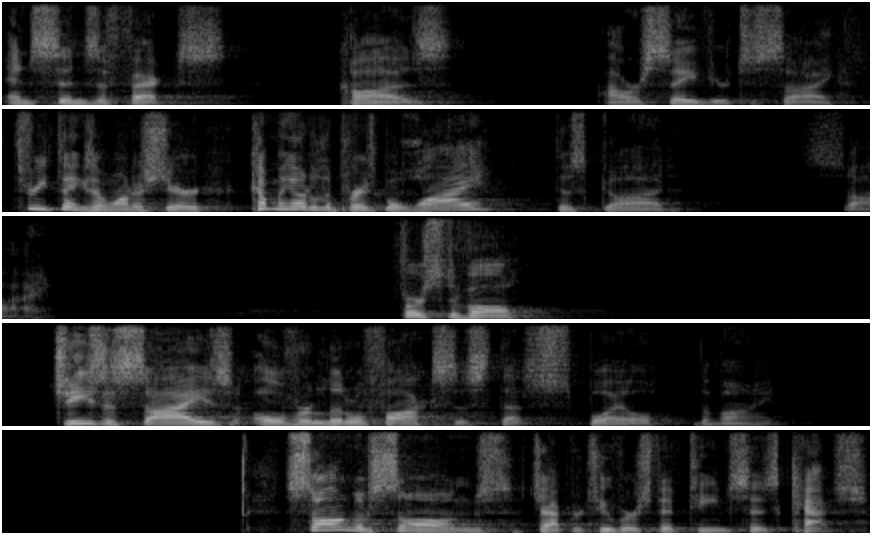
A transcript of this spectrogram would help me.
and sin's effects cause our Savior to sigh. Three things I want to share coming out of the principle why does God sigh? First of all, Jesus sighs over little foxes that spoil the vine. Song of Songs, chapter 2, verse 15 says, Catch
